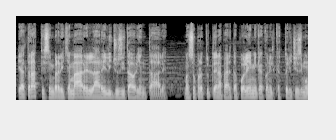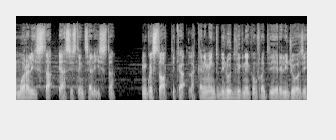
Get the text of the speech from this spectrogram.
e a tratti sembra richiamare la religiosità orientale, ma soprattutto è in aperta polemica con il cattolicesimo moralista e assistenzialista. In quest'ottica, l'accanimento di Ludwig nei confronti dei religiosi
